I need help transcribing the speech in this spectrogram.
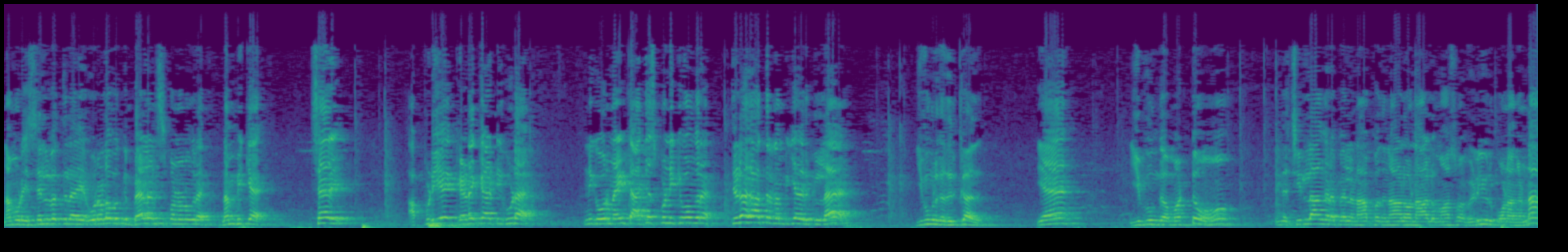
நம்முடைய செல்வத்தில் ஓரளவுக்கு பேலன்ஸ் பண்ணணுங்கிற நம்பிக்கை. சரி அப்படியே கிடைக்காட்டி கூட இன்னைக்கு ஒரு நைட் அட்ஜஸ்ட் பண்ணிக்குவோங்கிற திடகாத்திர நம்பிக்கையா இருக்குல்ல? இவங்களுக்கு அது இருக்காது. ஏன்? இவங்க மட்டும் இந்த சில்லாங்கிற பேர்ல நாற்பது நாளோ நாலு மாசம் வெளியூர் போனாங்கன்னா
